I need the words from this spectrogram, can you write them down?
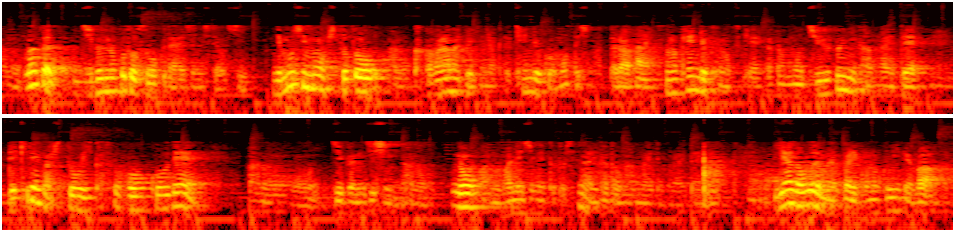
あのまずは自分のことをすごく大事にしてほしい。でもしも人とあの関わらなきゃいけなくて権力を持ってしまったら、はい、その権力との付き合い方も十分に考えてできれば人を生かす方向であの自分自身あののあのマネジメントとしてのやり方を考えてもらいたいな。嫌な方でもやっぱりこの国では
